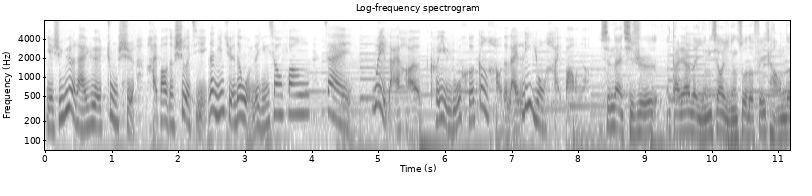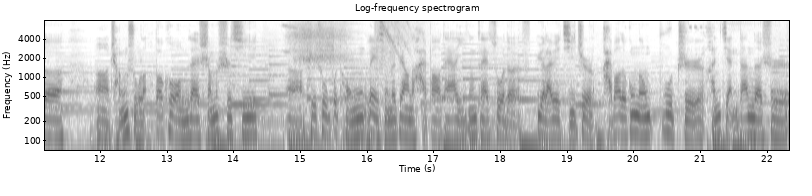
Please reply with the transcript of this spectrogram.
也是越来越重视海报的设计。那您觉得我们的营销方在未来哈可以如何更好的来利用海报呢？现在其实大家的营销已经做得非常的啊成熟了，包括我们在什么时期。呃，推出不同类型的这样的海报，大家已经在做的越来越极致了。海报的功能不止很简单的是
